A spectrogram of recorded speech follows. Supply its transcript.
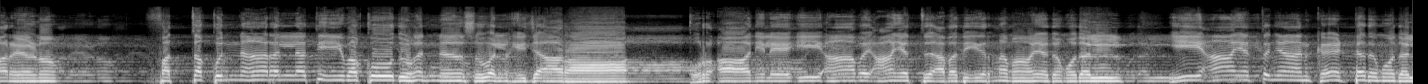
പറയണം ഫത്തഖുന്നാറല്ലതീ വഖൂദുഹന്നാസു വൽ ഹിജാറ ഖുർആനിലെ ഈ ആവ ആയത്ത് അവതീർണമായത് മുതൽ ഈ ആയത്ത് ഞാൻ കേട്ടത് മുതൽ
